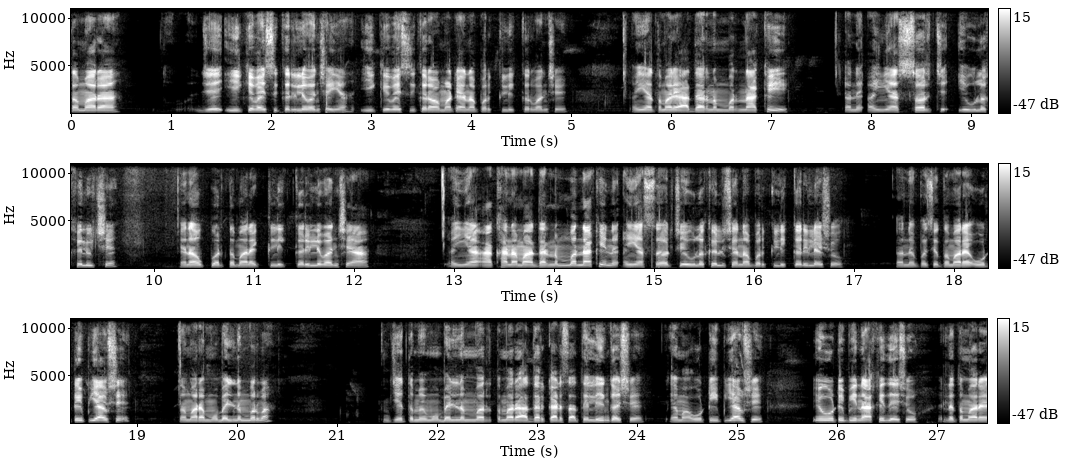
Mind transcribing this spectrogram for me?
તમારા જે ઈ કરી લેવાનું છે અહીંયા, ઈ કેવાયસી કરવા માટે આના પર ક્લિક કરવાનું છે. અહીંયા તમારે આધાર નંબર નાખી અને અહીંયા સર્ચ એવું લખેલું છે. એના ઉપર તમારે ક્લિક કરી લેવાનું છે આ. અહીંયા આ ખાનામાં આધાર નંબર નાખીને અહીંયા સર્ચ એવું લખેલું છે, એના પર ક્લિક કરી લેશો. અને પછી તમારે ઓટીપી આવશે તમારા મોબાઈલ નંબરમાં જે તમે મોબાઈલ નંબર તમારા આધાર કાર્ડ સાથે લિંક હશે, એમાં ઓટીપી આવશે. એ ઓટીપી નાખી દેશો, એટલે તમારે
